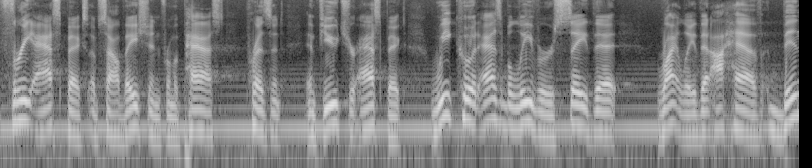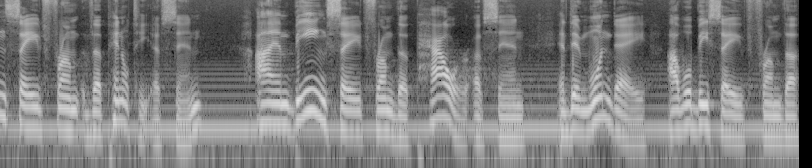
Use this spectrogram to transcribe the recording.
three aspects of salvation from a past, present, and future aspect, we could, as believers, say that rightly that I have been saved from the penalty of sin. I am being saved from the power of sin. And then one day I will be saved from the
